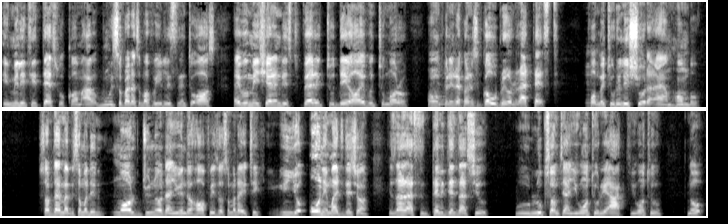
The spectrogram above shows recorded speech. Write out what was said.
humility test will come, I won't be surprised that some of you listening to us, even me sharing this very today or even tomorrow, when we finish recording, God will bring another test for me to really show that I am humble. Sometimes might be somebody more junior than you in the office, or somebody that you think in your own imagination is not as intelligent as you. Will look something and you want to react, you want to, you know,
